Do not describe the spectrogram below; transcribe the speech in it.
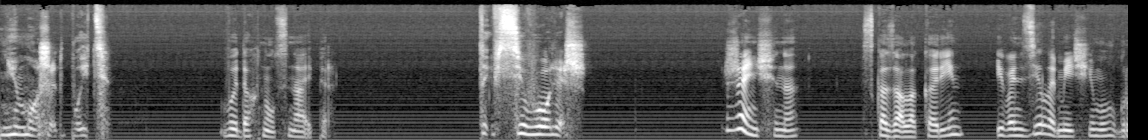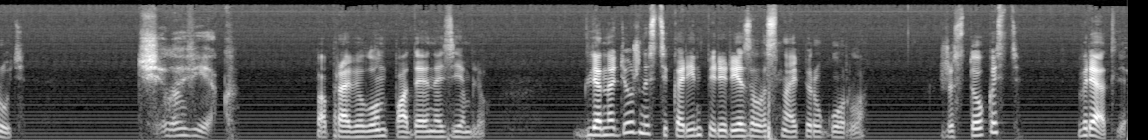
«Не может быть!» — выдохнул снайпер. «Ты всего лишь...» «Женщина», — сказала Карин и вонзила меч ему в грудь. «Человек», — поправил он, падая на землю. Для надежности Карин перерезала снайперу горло. Жестокость? Вряд ли.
